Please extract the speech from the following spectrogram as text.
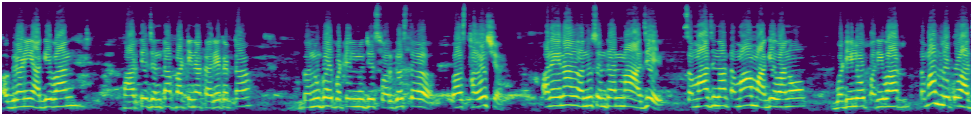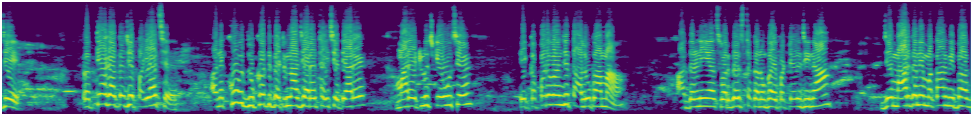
અગ્રણી આગેવાન ભારતીય જનતા પાર્ટીના કાર્યકર્તા કનુભાઈ પટેલનું જે સ્વર્ગસ્થ વાસ થયો છે અને એના અનુસંધાનમાં આજે સમાજના તમામ આગેવાનો, વડીલો, પરિવાર, તમામ લોકો આજે પ્રત્યાઘાતો જે પડ્યા છે અને ખૂબ દુઃખદ ઘટના જ્યારે થઈ છે ત્યારે મારે એટલું જ કહેવું છે કે કપડવંજ તાલુકામાં આદરણીય સ્વર્ગસ્થ કનુભાઈ પટેલજીના જે માર્ગ અને મકાન વિભાગ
